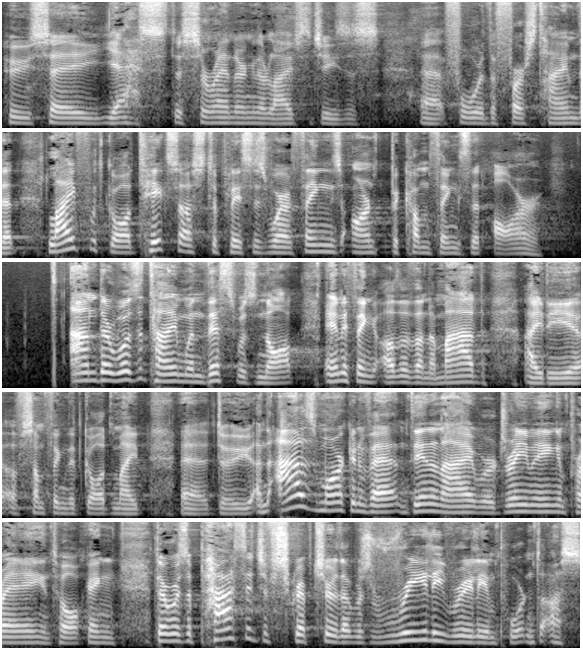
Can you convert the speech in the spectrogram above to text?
who say yes to surrendering their lives to Jesus uh, for the first time. That life with God takes us to places where things aren't become things that are. And there was a time when this was not anything other than a mad idea of something that God might uh, do. And as Mark and Yvette and Dana and I were dreaming and praying and talking, there was a passage of scripture that was really, really important to us.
